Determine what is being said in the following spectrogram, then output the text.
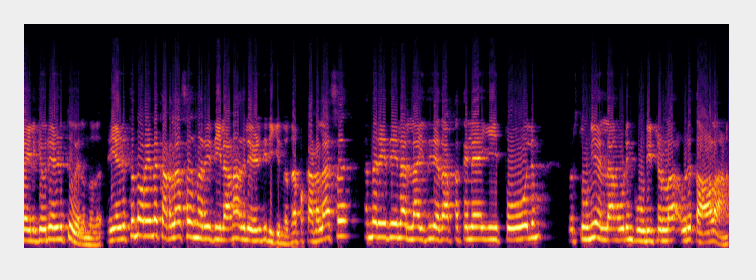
കയ്യിലേക്ക് ഒരു എഴുത്ത് വരുന്നത്. ഈ എഴുത്ത് എന്ന് പറയുന്ന കടലാസ് എന്ന രീതിയിലാണ് അതിൽ എഴുതിയിരിക്കുന്നത്. അപ്പൊ കടലാസ് എന്ന രീതിയിലല്ല ഇത് യഥാർത്ഥത്തിലെ ഈ തോലും ഒരു തുണിയെല്ലാം കൂടി കൂടിയിട്ടുള്ള ഒരു താളാണ്.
